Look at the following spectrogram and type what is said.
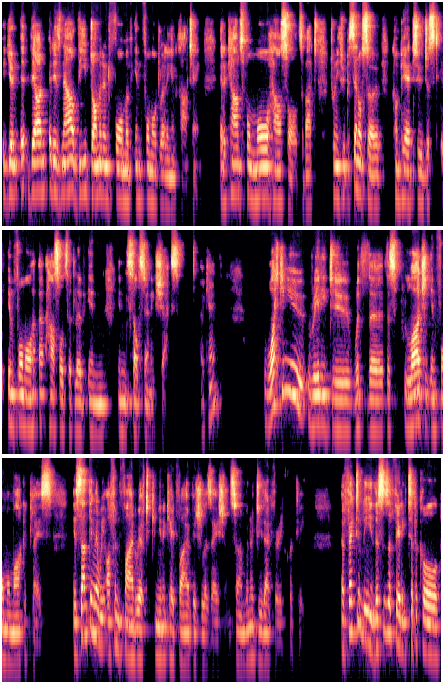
It, it is now the dominant form of informal dwelling in Gauteng. It accounts for more households, about 23% or so, compared to just informal uh, households that live in in self-standing shacks. Okay. what can you really do with the, this largely informal marketplace is something that we often find we have to communicate via visualization. So I'm going to do that very quickly effectively, this is a fairly typical,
